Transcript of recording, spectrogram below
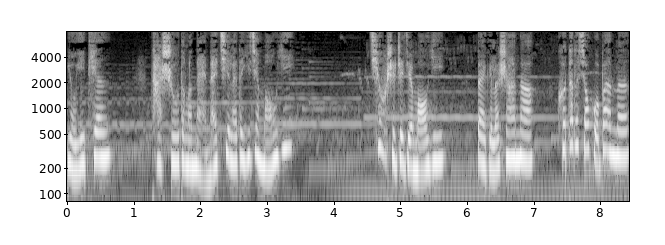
有一天，她收到了奶奶寄来的一件毛衣，就是这件毛衣，带给了莎娜和她的小伙伴们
